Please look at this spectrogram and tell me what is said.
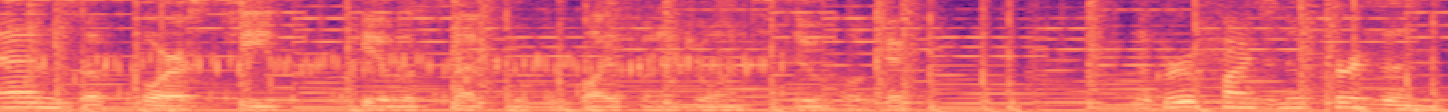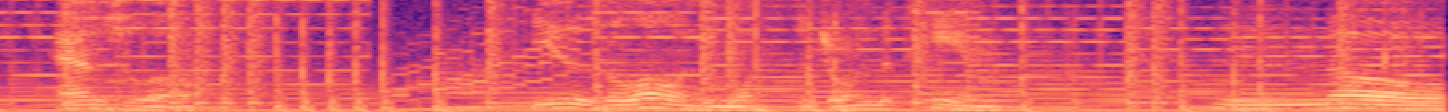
And, of course, he gave us medical supplies when he joined, too. Okay. The group finds a new person, Angelo. He is alone and wants to join the team. No.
